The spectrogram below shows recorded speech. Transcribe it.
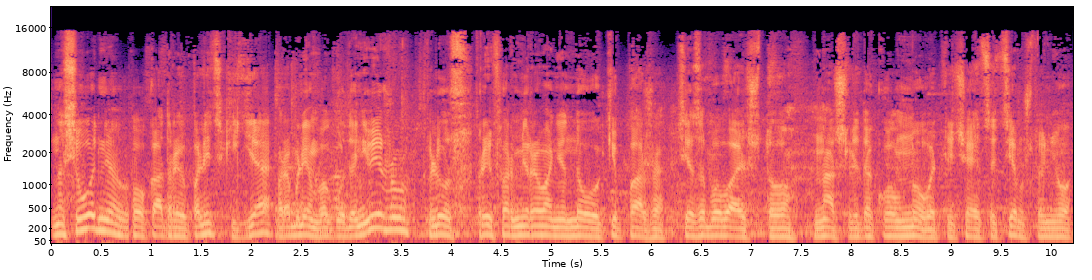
на сегодня по кадровой политике я проблем года не вижу. Плюс при формировании нового экипажа все забывают, что наш ледокол новый отличается тем, что у него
